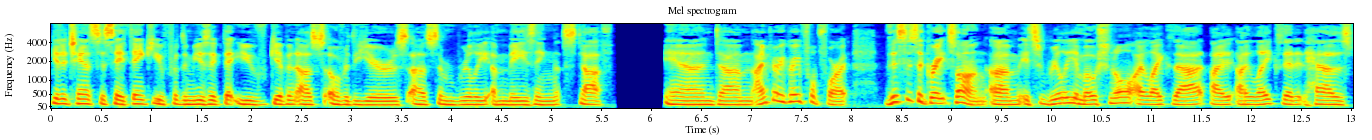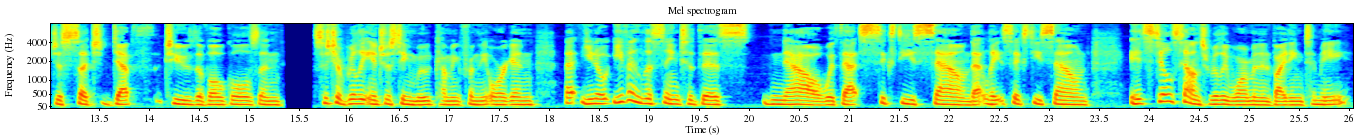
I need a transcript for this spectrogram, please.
get a chance to say thank you for the music that you've given us over the years. Uh, some really amazing stuff. And um, I'm very grateful for it. This is a great song. Um, it's really emotional. I like that. I, I like that it has just such depth to the vocals and such a really interesting mood coming from the organ. Uh, you know, even listening to this now with that 60s sound, that late 60s sound, it still sounds really warm and inviting to me.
